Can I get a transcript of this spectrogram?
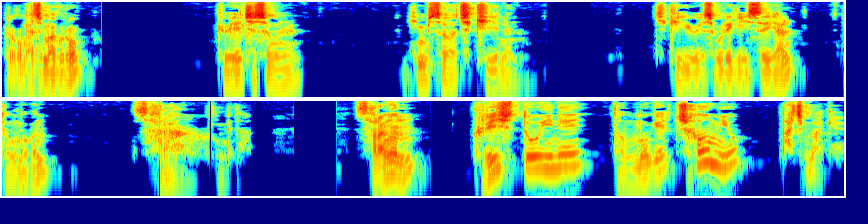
그리고 마지막으로 교회 일체성을 힘써 지키는 지키기 위해서 우리에게 있어야 할 덕목은 사랑입니다. 사랑은 그리스도인의 덕목의 처음이요 마지막이에요.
